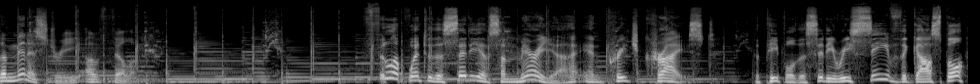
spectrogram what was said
The ministry of Philip. Philip went to the city of Samaria and preached Christ. The people of the city received the gospel,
